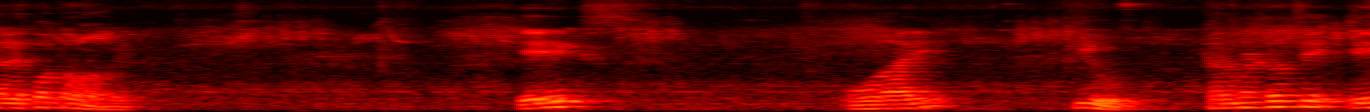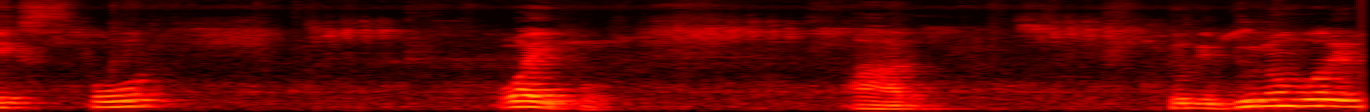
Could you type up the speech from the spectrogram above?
তাহলে কত হবে? এক্স ওয়াই কিউব তার মানে এটা হচ্ছে এক্স ফোর ওয়াই ফোর আর যদি দুই নম্বরের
